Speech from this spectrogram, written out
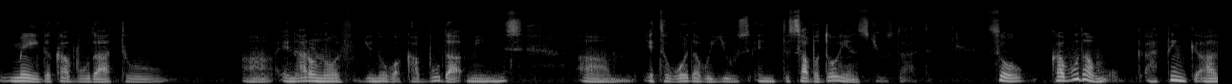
made the cabuda to, uh, and I don't know if you know what cabuda means. Um, it's a word that we use, and the Salvadorians use that. So cabuda, I think uh,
